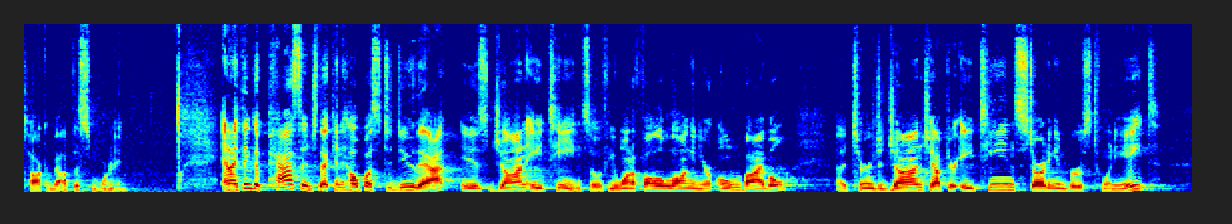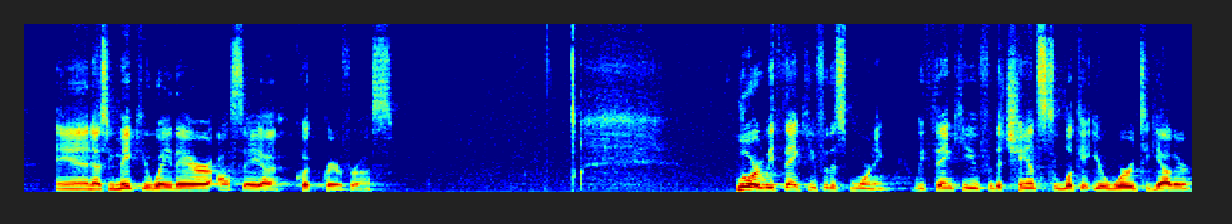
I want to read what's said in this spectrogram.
talk about this morning. And I think a passage that can help us to do that is John 18. So if you want to follow along in your own Bible, uh, turn to John chapter 18, starting in verse 28. And as you make your way there, I'll say a quick prayer for us. Lord, we thank you for this morning. We thank you for the chance to look at your word together.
